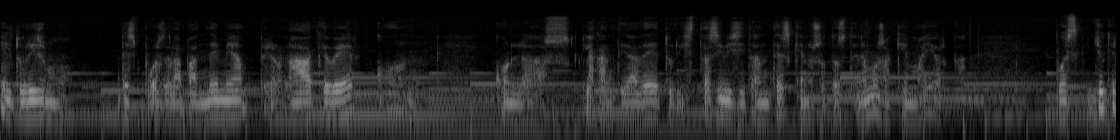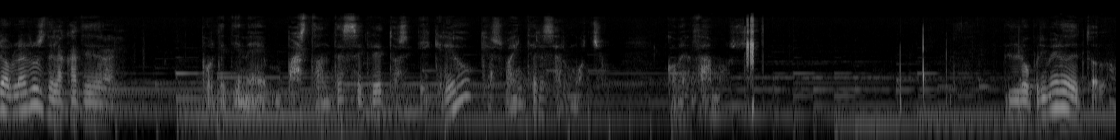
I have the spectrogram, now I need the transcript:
el turismo después de la pandemia, pero nada que ver con, con la cantidad de turistas y visitantes que nosotros tenemos aquí en Mallorca. Pues yo quiero hablaros de la catedral, porque tiene bastantes secretos y creo que os va a interesar mucho. Comenzamos. Lo primero de todo,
